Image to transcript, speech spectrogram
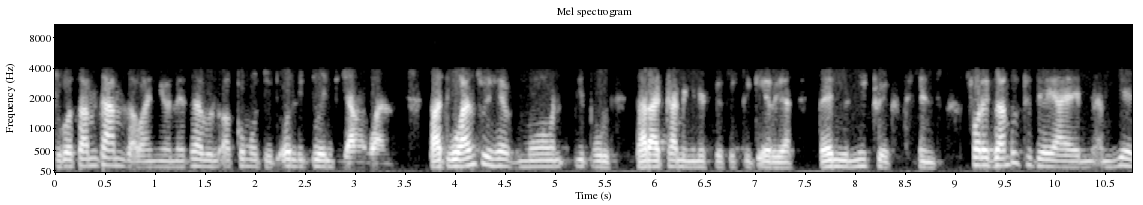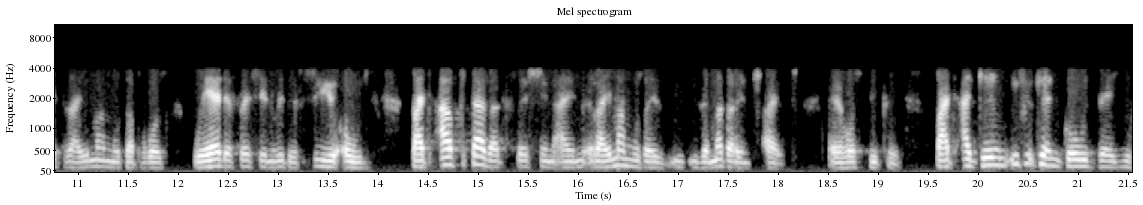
because sometimes our neonatal will accommodate only 20 young ones. But once we have more people that are coming in a specific area, then you need to extend. For example, today I am I'm here at Moosa because we had a session with the CEOs. But after that session, I, Rahima Moosa is, is a mother and child uh, hospital. But again, if you can go there, you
